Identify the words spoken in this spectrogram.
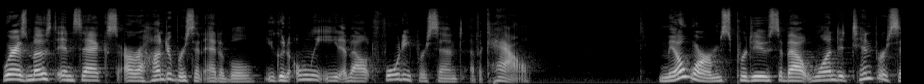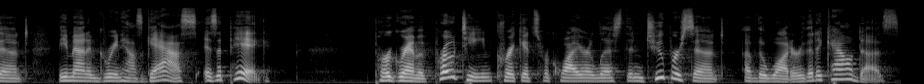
Whereas most insects are 100% edible, you can only eat about 40% of a cow. Mealworms produce about 1 to 10% the amount of greenhouse gas as a pig. Per gram of protein, crickets require less than 2% of the water that a cow does.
